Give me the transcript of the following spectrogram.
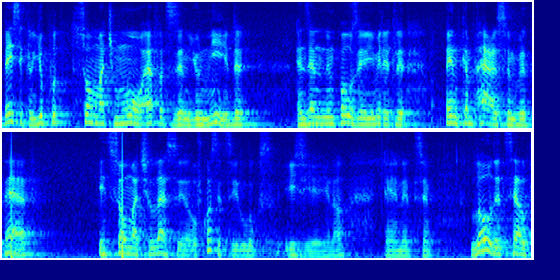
Basically, you put so much more efforts than you need and then impose it immediately in comparison with that it's so much less of course it looks easier you know and it's uh, load itself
